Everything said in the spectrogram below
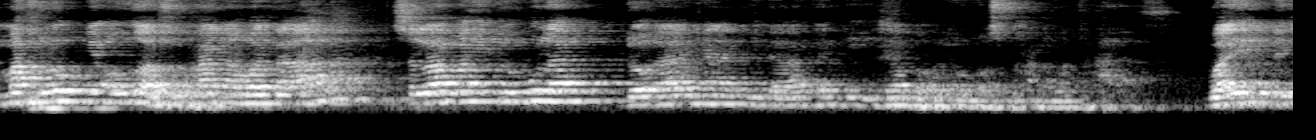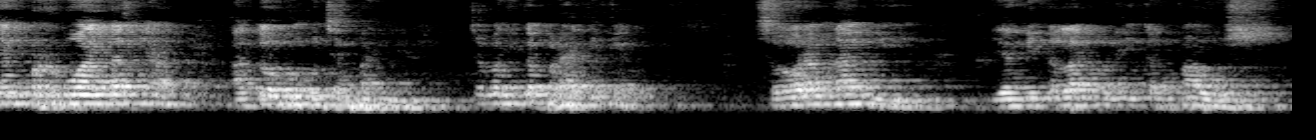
makhluknya Allah Subhanahu wa taala, selama itu pula doanya tidak akan diijabah oleh Allah Subhanahu wa taala. Baik dengan perbuatannya ataupun ucapannya. Coba kita perhatikan. Seorang nabi yang ditelan oleh ikan paus,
